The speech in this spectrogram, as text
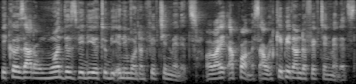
because I don't want this video to be any more than 15 minutes. Alright I promise. I will keep it under 15 minutes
